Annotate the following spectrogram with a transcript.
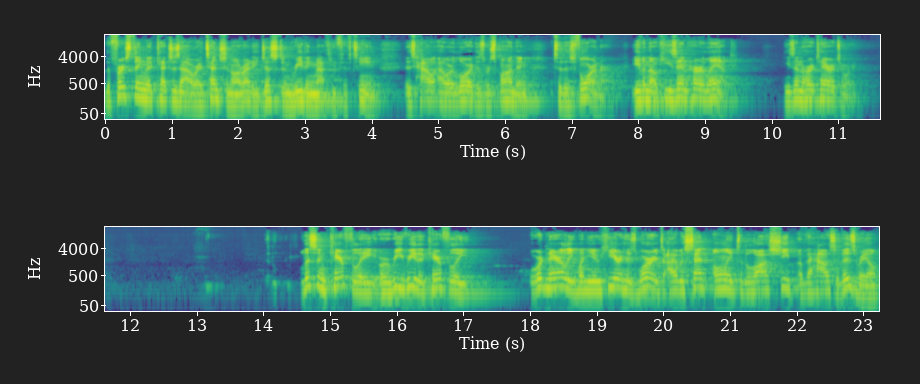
The first thing that catches our attention already, just in reading Matthew 15, is how our Lord is responding to this foreigner, even though he's in her land, he's in her territory. Listen carefully or reread it carefully Ordinarily, when you hear his words, I was sent only to the lost sheep of the house of Israel,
